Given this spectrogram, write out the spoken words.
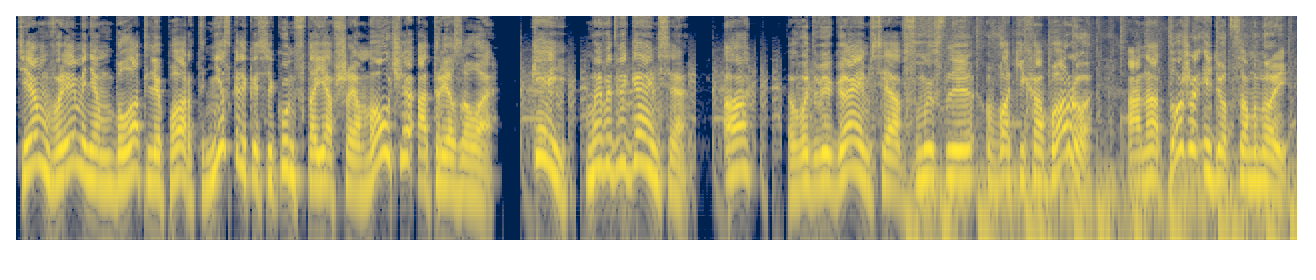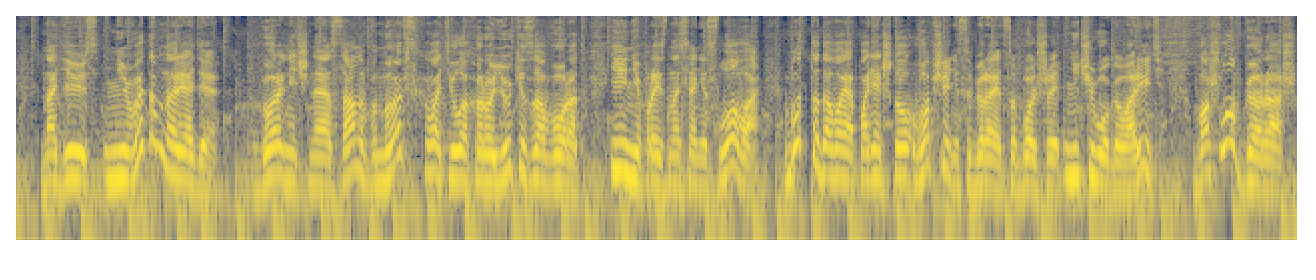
Тем временем Блат Лепард, несколько секунд стоявшая молча, отрезала. «Кей, мы выдвигаемся!» «А? Выдвигаемся, в смысле, в Акихабару? Она тоже идет со мной?» Надеюсь, не в этом наряде? Горничная Сан вновь схватила Харуюки за ворот и, не произнося ни слова, будто давая понять, что вообще не собирается больше ничего говорить, вошла в гараж.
